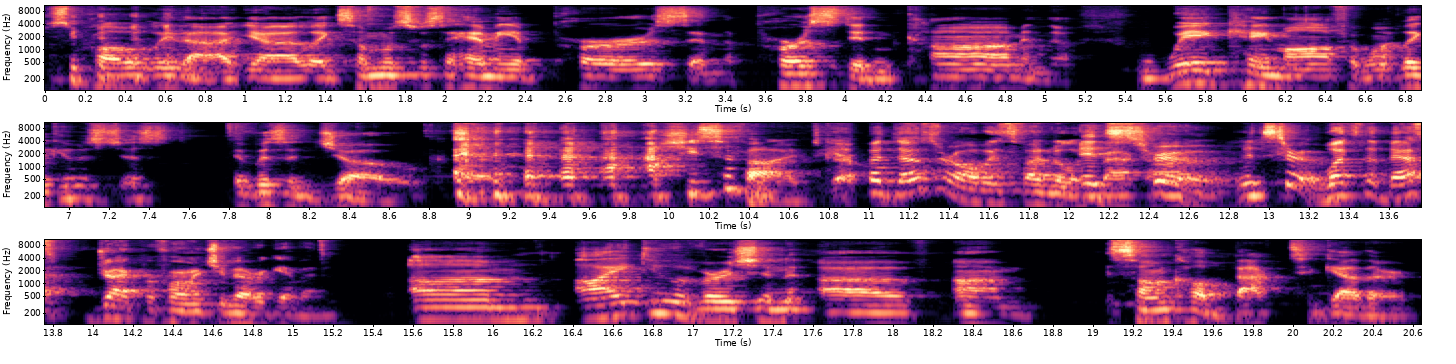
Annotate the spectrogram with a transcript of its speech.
was probably that. Yeah. Like someone was supposed to hand me a purse and the purse didn't come and the wig came off. And one, like it was just, it was a joke. She survived, girl. but those are always fun to look back It's on. true. It's true. What's the best drag performance you've ever given? Um, I do a version of um, a song called Back Together.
